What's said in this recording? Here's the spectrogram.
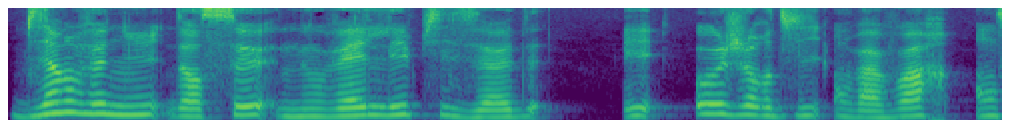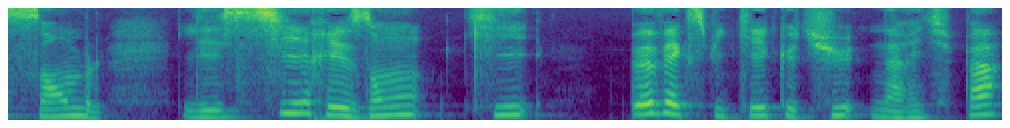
Bienvenue dans ce nouvel épisode et aujourd'hui on va voir ensemble les six raisons qui peuvent expliquer que tu n'arrives pas à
